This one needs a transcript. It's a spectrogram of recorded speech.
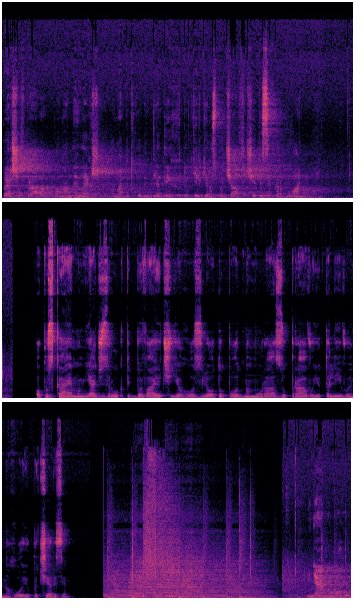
Перша вправа вона найлегша. Вона підходить для тих, хто тільки розпочав вчитися карбуванню. Опускаємо м'яч з рук, підбиваючи його з льоту по одному разу правою та лівою ногою по черзі. Міняємо ногу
